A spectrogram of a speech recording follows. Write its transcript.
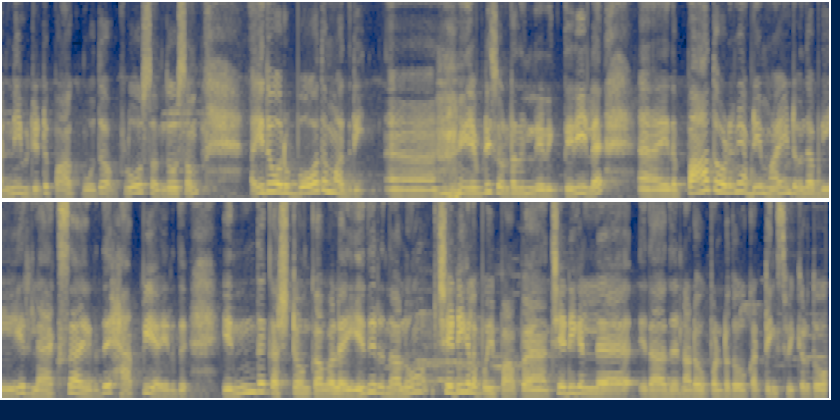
தண்ணி விட்டுட்டு பார்க்கும்போது அவ்வளோ சந்தோஷம். இது ஒரு போதை மாதிரி. எப்படி சொல்கிறதுன்னு எனக்கு தெரியல. இதை பார்த்த உடனே அப்படியே மைண்டு வந்து அப்படியே ரிலாக்ஸ் ஆகிடுது ஹாப்பி ஆயிடுது. எந்த கஷ்டம் கவலை எது இருந்தாலும் செடிகளை போய் பார்ப்பேன். செடிகளில் ஏதாவது நடவு பண்ணுறதோ கட்டிங்ஸ் வைக்கிறதோ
